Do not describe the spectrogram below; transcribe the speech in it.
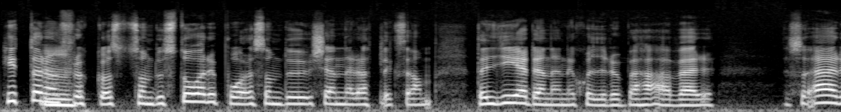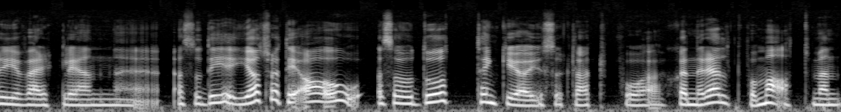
hittar du en Mm. frukost som du står dig på, som du känner att liksom, den ger den energi du behöver, så är det ju verkligen, eh, alltså det, jag tror att det är A och O. Alltså då tänker jag ju såklart på generellt på mat, men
